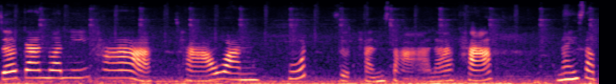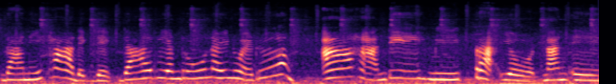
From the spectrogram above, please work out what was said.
เจอกันวันนี้ค่ะ เช้าวันพุธสุดหันษานะคะ ในสัปดาห์นี้ค่ะเด็กๆได้เรียนรู้ในหน่วยเรื่อง อาหารดีมีประโยชน์นั่นเอง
